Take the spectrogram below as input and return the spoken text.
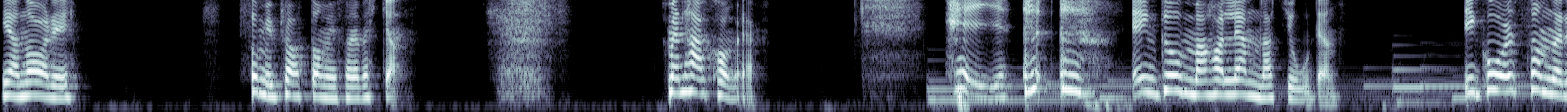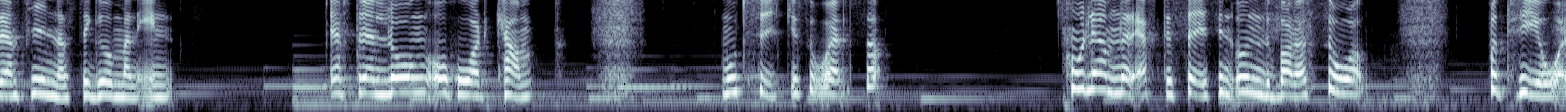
januari. Som vi pratade om i förra veckan. Men här kommer det. Hej! En gumma har lämnat jorden. Igår somnade den finaste gumman in. Efter en lång och hård kamp mot psykisk ohälsa. Hon lämnar efter sig sin underbara son på tre år.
